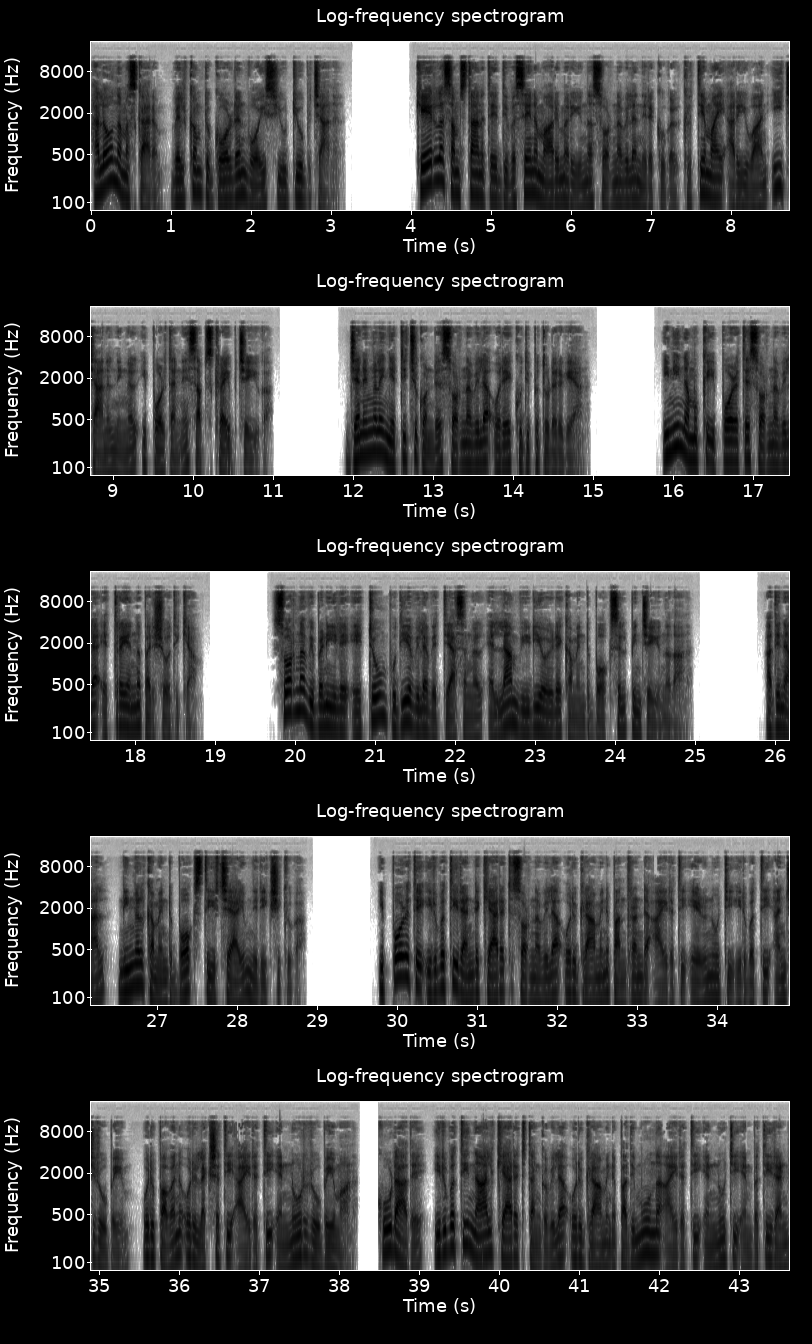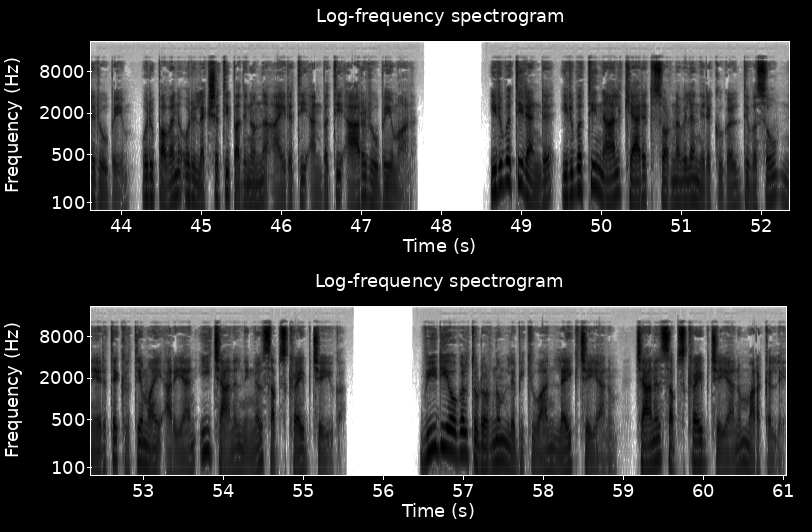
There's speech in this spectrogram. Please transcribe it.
Hello നമസ്കാരം. Welcome to golden voice YouTube channel. Kerala സംസ്ഥാനത്തെ ദിവസേന മാറിമറിയുന്ന സ്വർണവില നിരക്കുകൾ കൃത്യമായി അറിയുവാൻ ഈ ചാനൽ നിങ്ങൾ ഇപ്പോൾ തന്നെ സബ്സ്ക്രൈബ് ചെയ്യുക. ജനങ്ങളെ ഞെട്ടിച്ചുകൊണ്ട് സ്വർണവില ഒരേ കുതിപ്പ് തുടരുകയാണ്. ഇനി നമുക്ക് ഇപ്പോഴത്തെ സ്വർണവില എത്രയെന്ന് പരിശോധിക്കാം. സ്വർണ വിപണിയിലെ ഏറ്റവും പുതിയ വില വ്യത്യാസങ്ങൾ എല്ലാം വീഡിയോയുടെ കമന്റ് ബോക്സിൽ പിൻ ചെയ്യുന്നതാണ്. അതിനാൽ നിങ്ങൾ കമന്റ് ബോക്സ് തീർച്ചയായും നിരീക്ഷിക്കുക. ഇപ്പോഴത്തെ ഇരുപത്തിരണ്ട് ക്യാരറ്റ് സ്വർണവില ഒരു ഗ്രാമിന് പന്ത്രണ്ട് ആയിരത്തി എഴുന്നൂറ്റി ഇരുപത്തി അഞ്ച് രൂപയും ഒരു പവന് ഒരു ലക്ഷത്തി ആയിരത്തി എണ്ണൂറ് രൂപയുമാണ്. കൂടാതെ ഇരുപത്തിനാല് ക്യാരറ്റ് തങ്കവില ഒരു ഗ്രാമിന് പതിമൂന്ന് ആയിരത്തി എണ്ണൂറ്റി എൺപത്തിരണ്ട് രൂപയും ഒരു പവന് ഒരു ലക്ഷത്തി പതിനൊന്ന് ആയിരത്തി അൻപത്തി ആറ് രൂപയുമാണ്. ഇരുപത്തിരണ്ട് ഇരുപത്തിനാല് ക്യാരറ്റ് സ്വർണവില നിരക്കുകൾ ദിവസവും നേരത്തെ കൃത്യമായി അറിയാൻ ഈ ചാനൽ നിങ്ങൾ സബ്സ്ക്രൈബ് ചെയ്യുക. വീഡിയോകൾ തുടർന്നും ലഭിക്കുവാൻ ലൈക്ക് ചെയ്യാനും ചാനൽ സബ്സ്ക്രൈബ് ചെയ്യാനും മറക്കല്ലേ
